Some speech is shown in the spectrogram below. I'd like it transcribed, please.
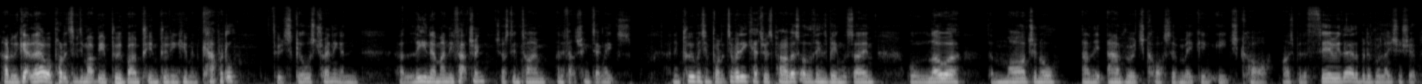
How do we get there? Well, productivity might be improved by improving human capital through skills training and uh, leaner manufacturing, just in time manufacturing techniques. An improvement in productivity, ceteris paribus, other things being the same, will lower the marginal and the average cost of making each car. Nice bit of theory there, a bit of relationship.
